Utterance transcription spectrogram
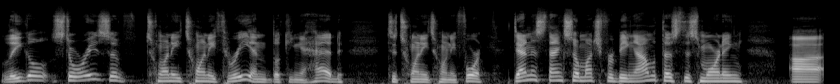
legal stories of 2023 and looking ahead to 2024. Dennis, thanks so much for being on with us this morning. Uh,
